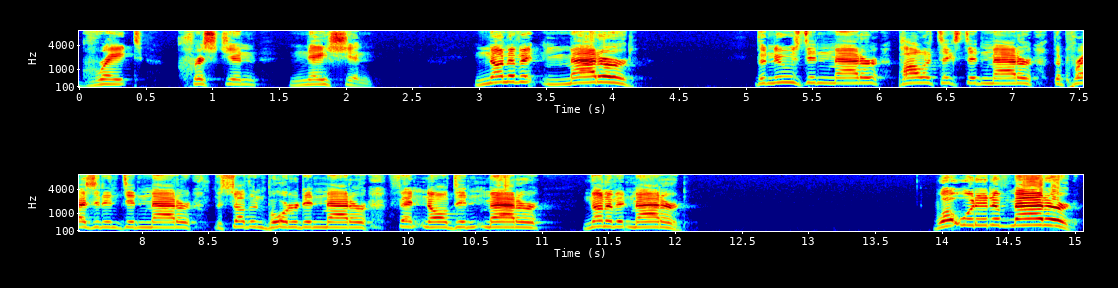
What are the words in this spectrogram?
great Christian nation. None of it mattered. The news didn't matter. Politics didn't matter. The president didn't matter. The southern border didn't matter. Fentanyl didn't matter. None of it mattered. What would it have mattered?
